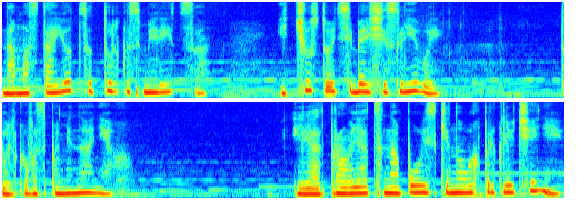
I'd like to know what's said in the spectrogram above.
нам остается только смириться и чувствовать себя счастливой только в воспоминаниях? Или отправляться на поиски новых приключений,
